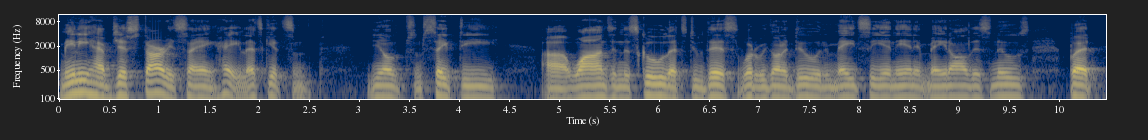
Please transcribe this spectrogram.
Many have just started saying, "Hey, let's get some, you know, some safety uh, wands in the school. Let's do this. What are we going to do?" And it made CNN. It made all this news, but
